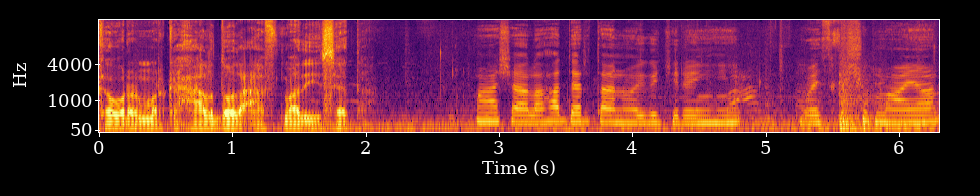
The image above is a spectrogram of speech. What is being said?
Ka waran marka xaaladooda caafimaad iyo seeta. Maasha allah hadeertaan waa iga jiran yihiin. Way iska shubmaayaan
